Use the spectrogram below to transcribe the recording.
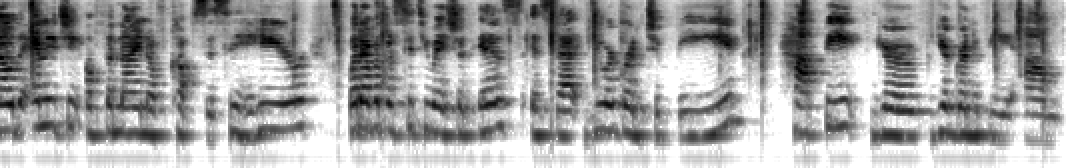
Now, the energy of the Nine of Cups is here. Whatever the situation is, is that you are going to be happy. You're you're going to be um,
